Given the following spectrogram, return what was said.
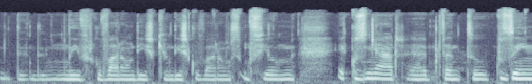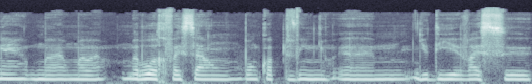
de, de, um livro levar a um disco e um disco levar a um, um filme, é cozinhar. portanto, cozinhem uma, uma, uma, boa refeição, um bom copo de vinho um, e o dia vai, -se,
